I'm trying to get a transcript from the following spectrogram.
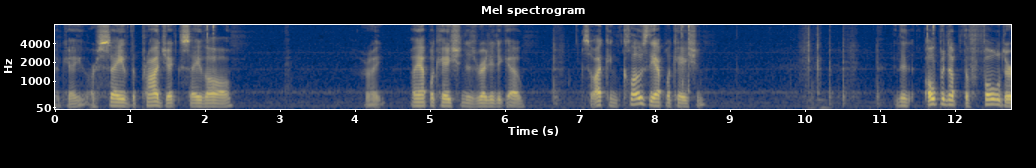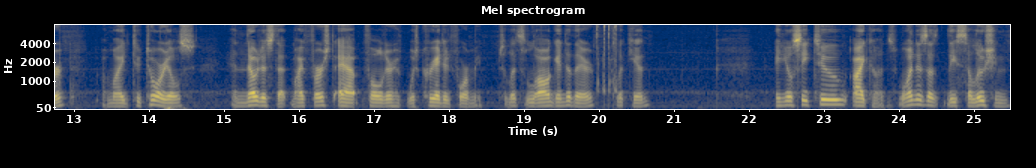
okay, or save the project, save all, all right, my application is ready to go. So I can close the application and then open up the folder of my tutorials and notice that my first app folder was created for me. So let's log into there, click in, and you'll see two icons. One is a, the solution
